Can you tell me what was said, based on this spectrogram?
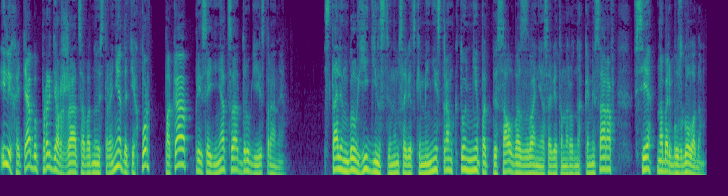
или хотя бы продержаться в одной стране до тех пор, пока присоединятся другие страны. Сталин был единственным советским министром, кто не подписал воззвание Совета народных комиссаров «Все на борьбу с голодом».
